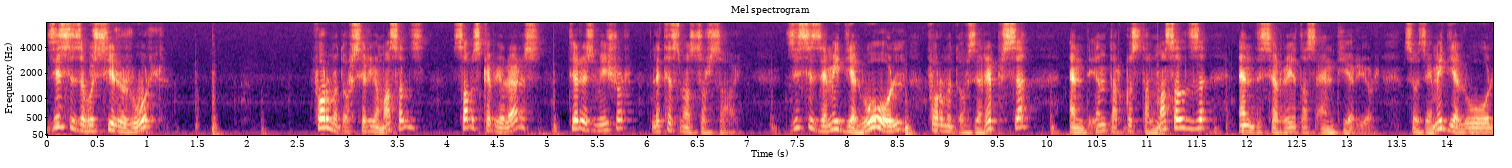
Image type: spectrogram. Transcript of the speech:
This is the posterior roll, formed of three muscles, subscapularis, teres major, latissimus dorsi. This is the medial wall formed of the ribs and the intercostal muscles and the serratus anterior. So the medial wall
